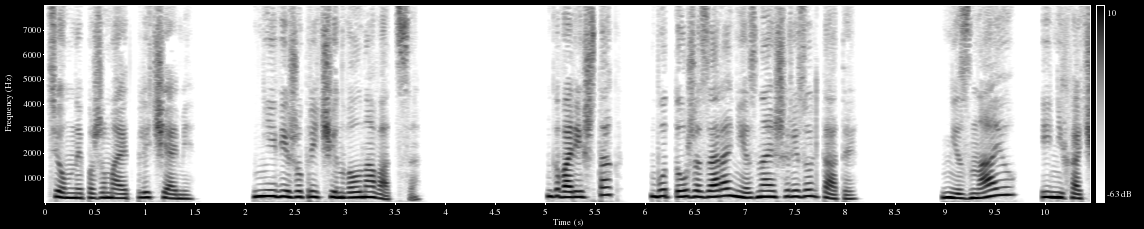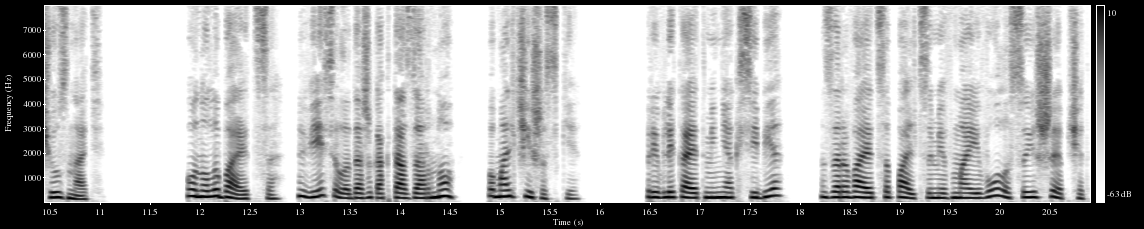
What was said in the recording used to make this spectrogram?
Темный пожимает плечами. Не вижу причин волноваться. Говоришь так, будто уже заранее знаешь результаты. Не знаю и не хочу знать. Он улыбается, весело, даже как-то озорно, по-мальчишески. Привлекает меня к себе, зарывается пальцами в мои волосы и шепчет,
